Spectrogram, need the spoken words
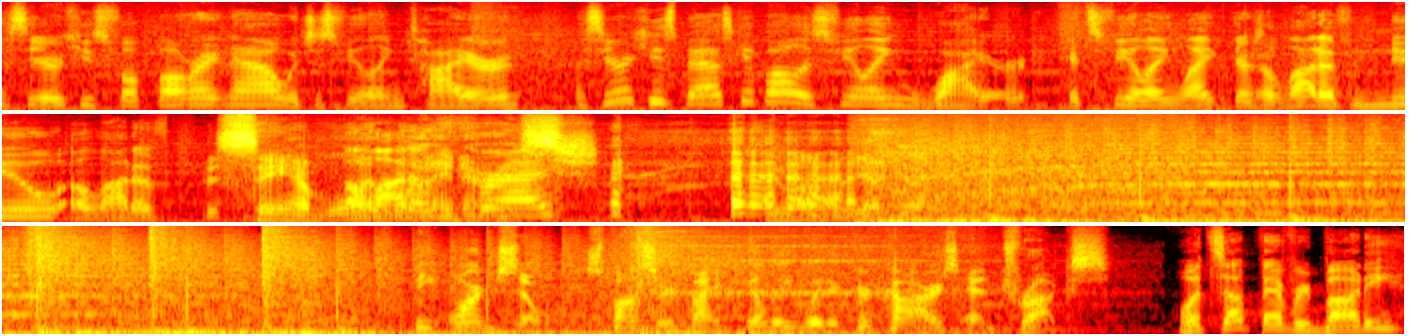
a Syracuse football right now, which is feeling tired, a Syracuse basketball is feeling wired. It's feeling like there's a lot of new, a lot of The Sam a lot of one-liners. fresh. The Orange Zone, sponsored by Billy Whitaker Cars and Trucks. What's up, everybody?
